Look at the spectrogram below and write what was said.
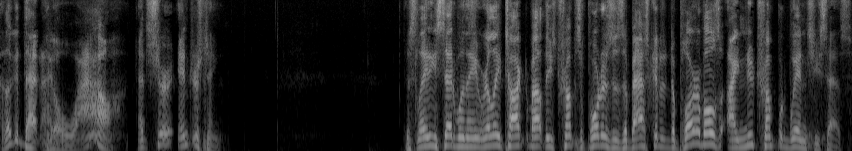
I look at that and I go, wow, that's sure interesting. This lady said when they really talked about these Trump supporters as a basket of deplorables, I knew Trump would win, she says.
